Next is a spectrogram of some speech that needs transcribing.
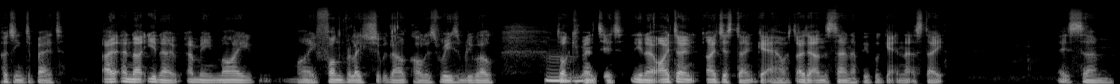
putting to bed. I, and I, you know, I mean, my my fond relationship with alcohol is reasonably well Mm. documented. You know, I don't, I just don't get how I don't understand how people get in that state. It's um,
